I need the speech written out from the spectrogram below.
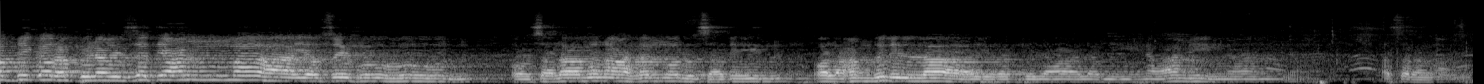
ربك رب العزة عما يصفون وسلام على المرسلين والحمد لله رب العالمين آمين Esselamu Aleyküm.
